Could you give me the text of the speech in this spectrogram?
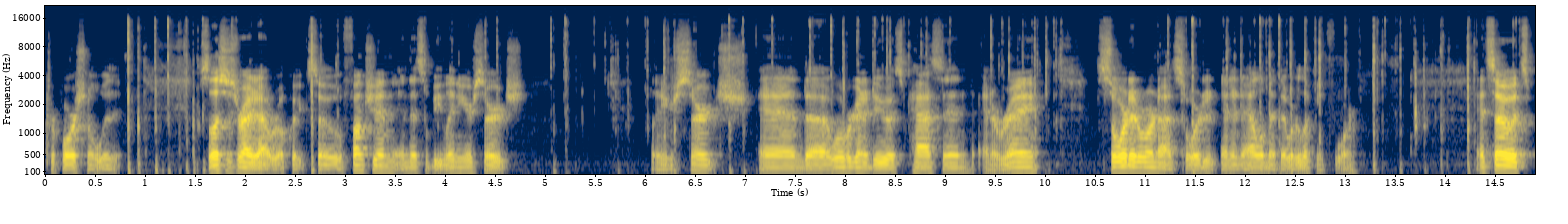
proportional with it. So let's just write it out real quick. So function, and this will be linear search linear search. And uh, what we're going to do is pass in an array, sorted or not sorted, and an element that we're looking for. And so it's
